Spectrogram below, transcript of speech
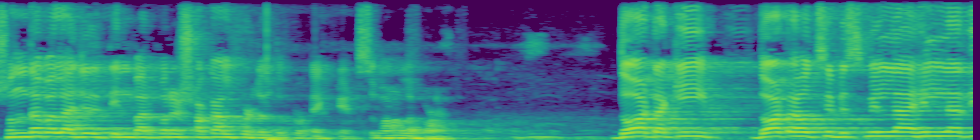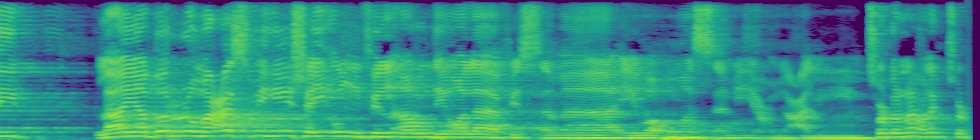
সন্ধ্যাবেলায় যদি তিনবার পরে সকাল পর্যন্ত প্রোটেক্টেড সুবহানাল্লাহ পড়ে দোয়াটা কি? দোয়াটা হচ্ছে, বিসমিল্লাহিল্লাযী লা ইয়াদুররু মা ইসমিহি শাইউন ফিল আরদি ওয়ালা ফিস সামাই ওয়া হুয়াস সামিউল আলিম। ছোট না, অনেক ছোট,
